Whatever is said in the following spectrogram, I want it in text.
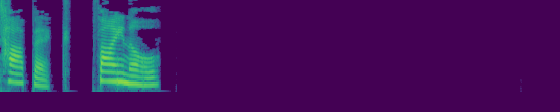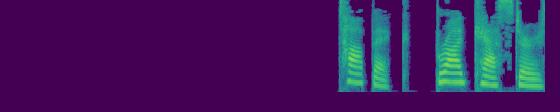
Topic. Final. Topic. Broadcasters.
